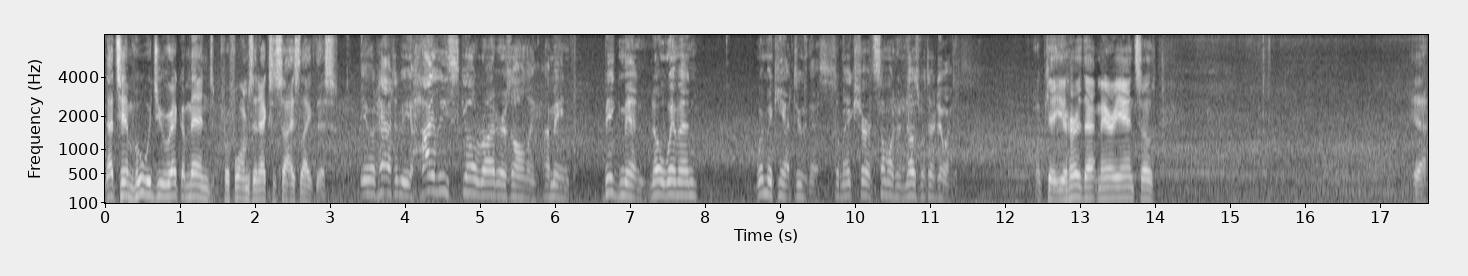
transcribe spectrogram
Now, Tim, who would you recommend performs an exercise like this? It would have to be highly skilled riders only. I mean, big men, no women. Women can't do this. So make sure it's someone who knows what they're doing. Okay, you heard that, Marianne. So, yeah,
